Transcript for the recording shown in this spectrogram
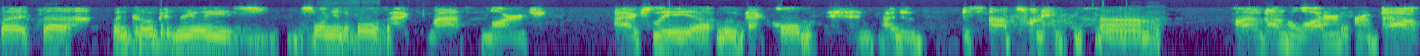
but uh, when COVID really swung into full effect last March, I actually uh, moved back home and kind of just stopped swimming. Um, I was out of the water for about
